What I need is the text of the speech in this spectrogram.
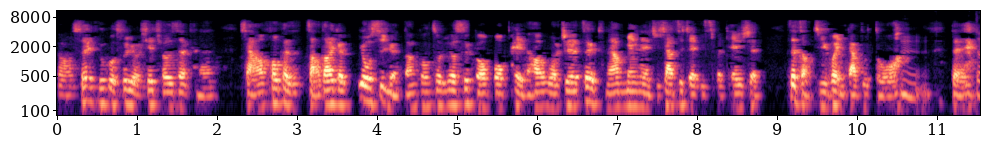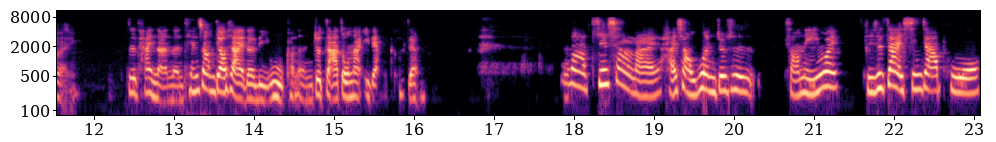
哦，所以如果说有些求职者可能想要 focus 找到一个又是远端工作又是 global pay，然后我觉得这个可能要 manage 一下自己的 expectation。这种机会应该不多，嗯，对对，这太难了，天上掉下来的礼物可能就砸中那一两个这样。那接下来还想问就是小你，因为其实，在新加坡，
